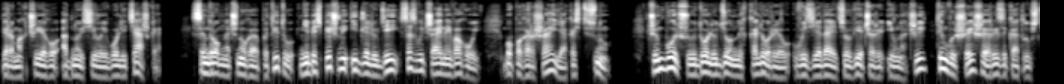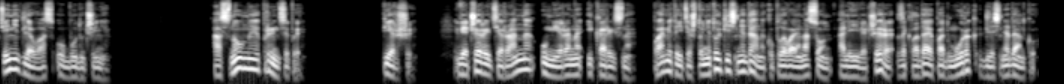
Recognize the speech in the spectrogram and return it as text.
перамагчы яго адной сілай волі цяжка. Сіндром начнога апетыту небяспечны і для людзей са звычайнай вагой, бо пагаршае якасць сну. Чым большую долю дзённых калорыяў вы з'ядаеце ўвечары і ўначы, тым вышэйшая рызыка атлусцення для вас у будучыні. Асноўныя прынцыпы. Першы. Вячэрайце ранна, умерана і карысна памятайце што не толькі сняданак уплывае на сон але і вячэра закладае падмурак для сняданку.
